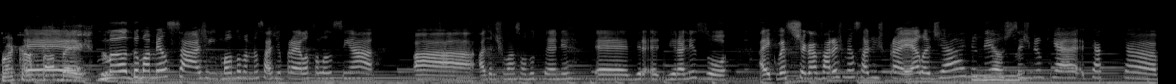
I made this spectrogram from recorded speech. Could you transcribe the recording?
Com a carta é, aberta. manda uma mensagem, manda uma mensagem pra ela falando assim, ah, a, a transformação do Tanner é, vira- viralizou. Aí começa a chegar várias mensagens pra ela de, ai meu Deus, Uhum. vocês viram o que a, que, a, que a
